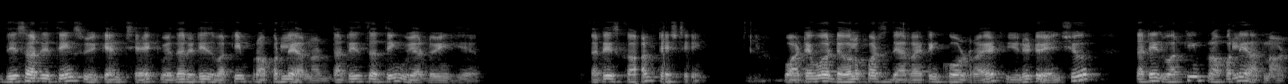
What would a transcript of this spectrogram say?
These are the things we can check whether it is working properly or not. That is the thing we are doing here. That is called testing. Whatever developers they are writing code right? You need to ensure that is working properly or not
